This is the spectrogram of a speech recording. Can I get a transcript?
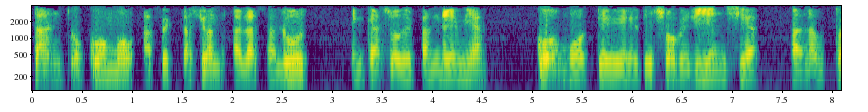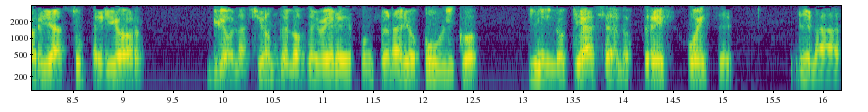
tanto como afectación a la salud en caso de pandemia, como de desobediencia a la autoridad superior, violación de los deberes de funcionario público, y en lo que hace a los tres jueces de la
